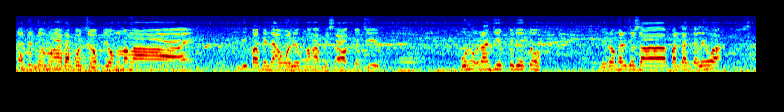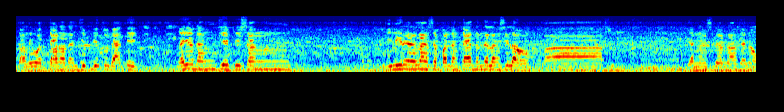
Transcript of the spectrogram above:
Dati ito mga kaputsok, yung mga hindi pa binawal yung mga bis out na jeep. Puno ng jeep ko dito. Meron nga dito sa bandang kaliwa. Sa kaliwat kanan ng jeep dito dati. Ngayon ang jeep isang ilira na lang sa bandang kanan na lang sila oh. Naka yan lang sila na gano.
